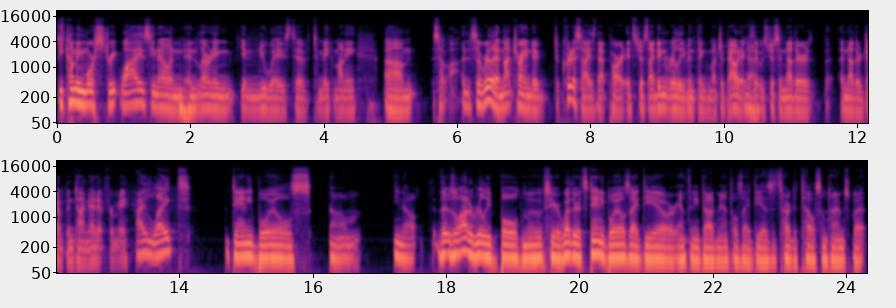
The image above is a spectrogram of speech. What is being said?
becoming more streetwise, you know, and, and learning you know, new ways to to make money. Um, so uh, so really, I'm not trying to to criticize that part. It's just I didn't really even think much about it because Yeah. it was just another another jump in time edit for me. I liked Danny Boyle's, um, you know, there's a lot of really bold moves here, whether it's Danny Boyle's idea or Anthony Dodd Mantle's ideas. It's hard to tell sometimes, but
